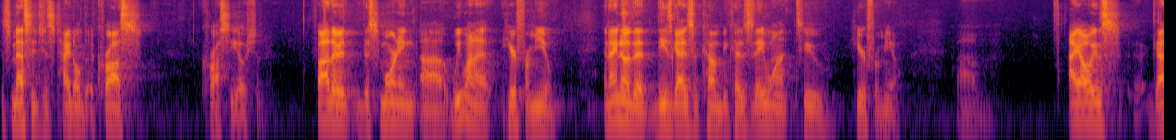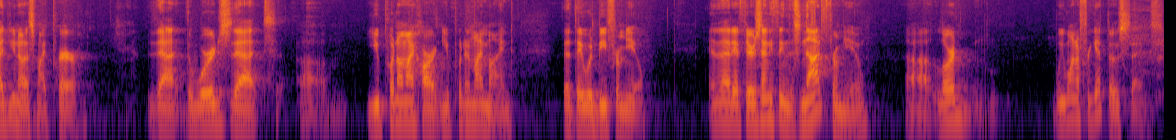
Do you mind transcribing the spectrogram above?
this message is titled Across across the ocean. Father, this morning, uh, we want to hear from you. And I know that these guys have come because they want to hear from you. Um, I always, God, you know, it's my prayer that the words that um, you put on my heart and you put in my mind, that they would be from you. And that if there's anything that's not from you, uh, Lord, we want to forget those things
